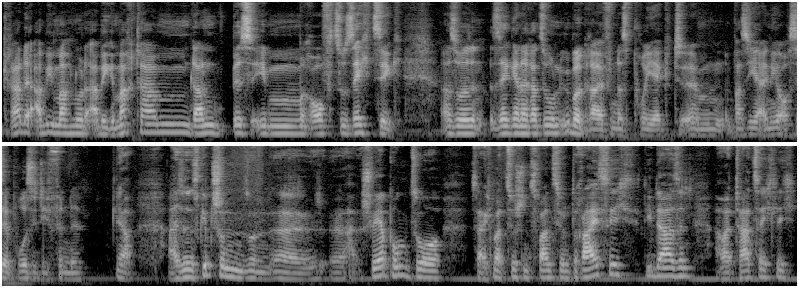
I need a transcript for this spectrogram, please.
gerade Abi machen oder Abi gemacht haben, dann bis eben rauf zu 60. Also sehr generationenübergreifendes Projekt, ähm, was ich eigentlich auch sehr positiv finde. Ja, also es gibt schon so einen äh, Schwerpunkt, so sag ich mal zwischen 20 und 30, die da sind, aber tatsächlich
